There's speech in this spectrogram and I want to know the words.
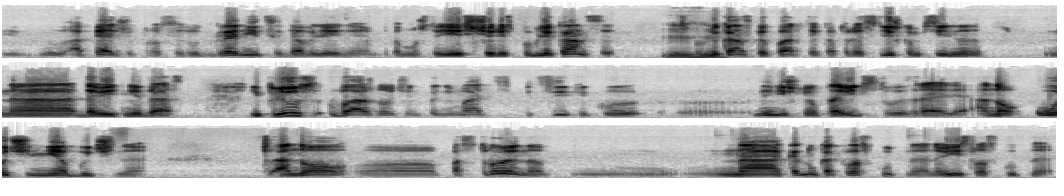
И, ну, опять же, просто тут границы давления, потому что есть еще республиканцы, mm-hmm. республиканская партия, которая слишком сильно на, давить не даст. И плюс важно очень понимать специфику э, нынешнего правительства Израиля. Оно очень необычное. Оно э, построено на, ну, как лоскутное, оно есть лоскутное.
